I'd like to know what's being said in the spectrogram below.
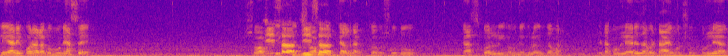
লেয়ারে করা লাগবে মনে আছে? সব জি দিক স্যার, জি স্যার। খেয়াল রাখতে হবে শুধু কাজ করলেই হবে না। এগুলো কিন্তু আমার এটা কোন লেয়ারে যাবে? ডায়মন্ডশন কোন লেয়ার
